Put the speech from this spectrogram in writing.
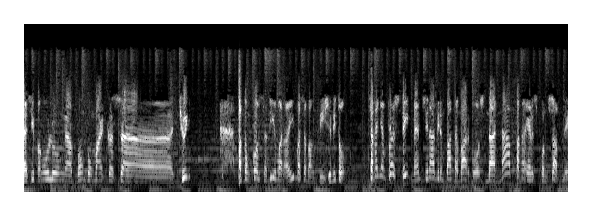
na si Pangulong ah, Bongbong Marcos ah, Jr. patungkol sa di man ay masamang bisyo nito. Sa kanyang first statement, sinabi ng Bata Marcos na napaka-irresponsable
